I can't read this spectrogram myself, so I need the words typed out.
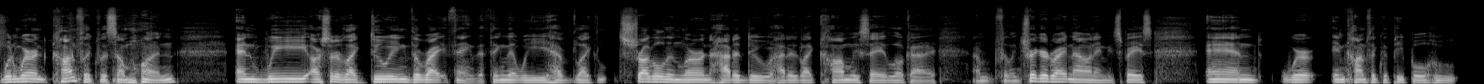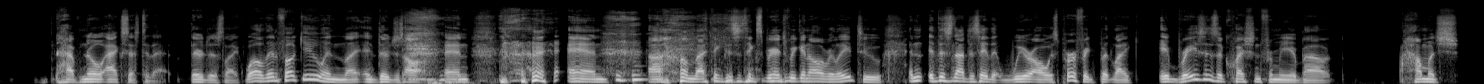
when we're in conflict with someone and we are sort of like doing the right thing, the thing that we have like struggled and learned how to do, how to like calmly say, look, I, I'm feeling triggered right now and I need space. And we're in conflict with people who have no access to that. They're just like, well, then fuck you, and like and they're just off. and and um, I think this is an experience we can all relate to. And this is not to say that we're always perfect, but like it raises a question for me about how much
